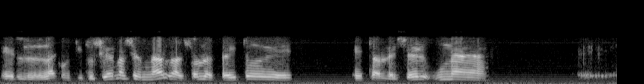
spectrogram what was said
la Constitución Nacional al solo efecto de establecer una eh,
